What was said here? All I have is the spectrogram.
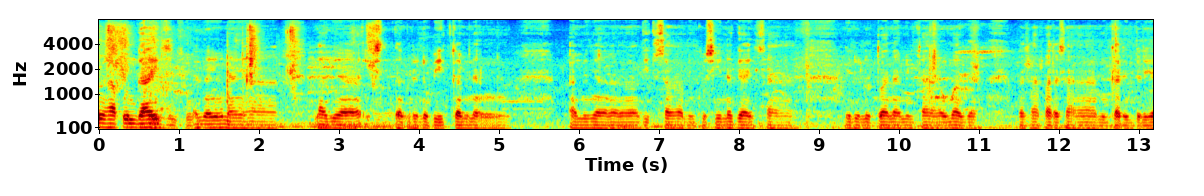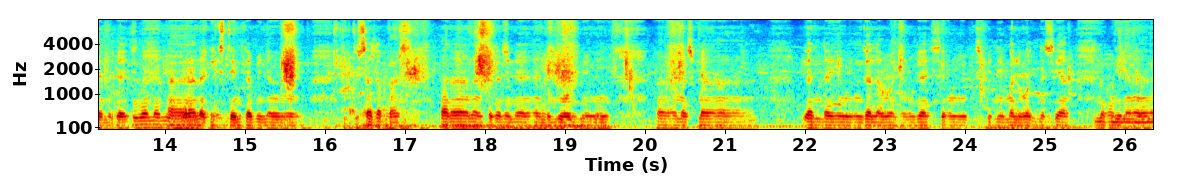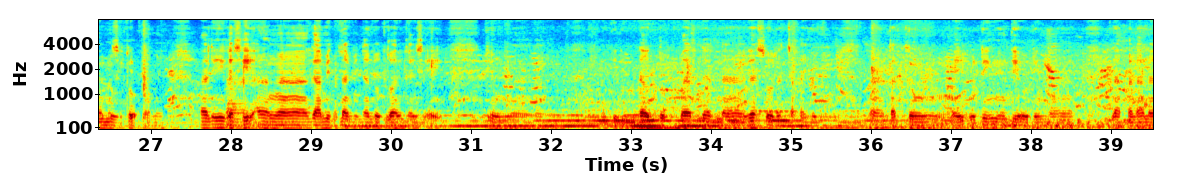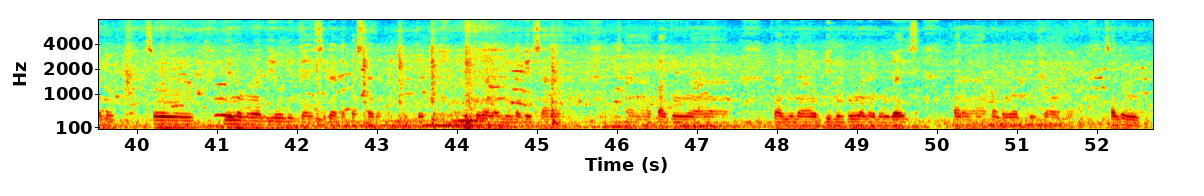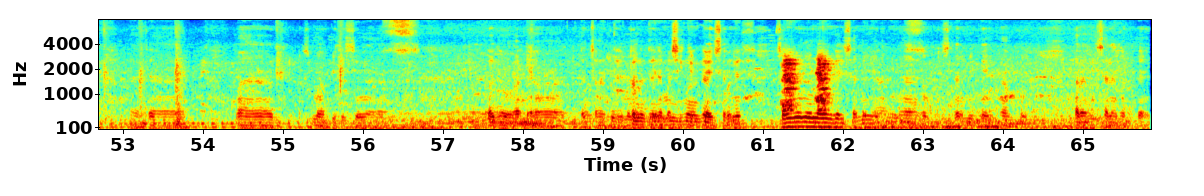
Ngayong hapon guys, at ngayon ay uh, lagi uh, nag-renovate kami ng aming ah, dito sa aming kusina guys sa nilulutuan namin sa umaga para, para sa aming karinderya no guys. Ah, nag-extend kami ng dito sa labas para nang sa kanina lumuwag yung ah, mas ma ganda yung galawan ng guys. Yung sabihin maluwag na siya hindi na masikip kami. Bali kasi ang ah, gamit namin na lutuan guys ay yung uh, yung down to burner na gasol at saka yung ah, tatlong may uding yung diuling na napalala no? So yun ang mga diuling guys silalabas na namin dito dito na lang nilagay sa sa bagong ah, namin na binubungan na no guys para maluwag yung sa, sa loob at uh, ma, mabilis yung uh, paggawa na at saka hindi mo hindi na masikip guys ano. so yun na lang guys ano yan ang uh, namin ngayong hapon. Maraming salamat guys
